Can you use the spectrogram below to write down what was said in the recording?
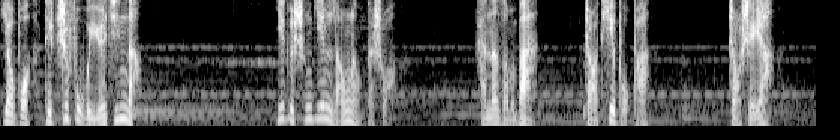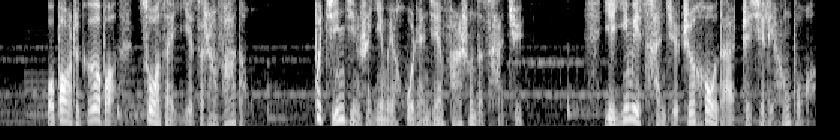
要不得支付违约金呢。一个声音冷冷地说：“还能怎么办？找替补吧。找谁呀？”我抱着胳膊坐在椅子上发抖，不仅仅是因为忽然间发生的惨剧，也因为惨剧之后的这些凉薄。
